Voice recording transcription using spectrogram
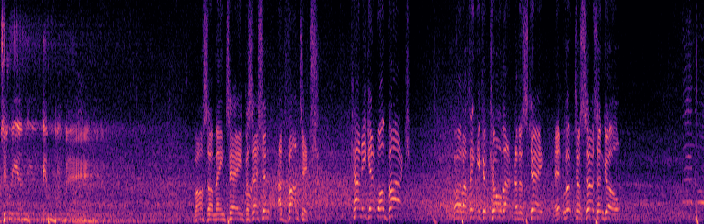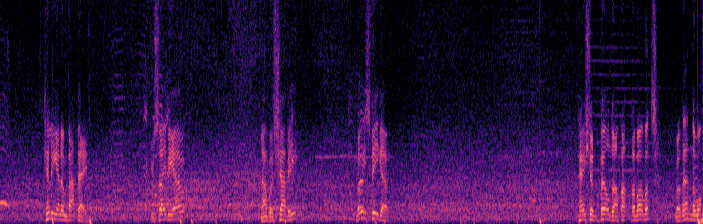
Kylian Mbappe. Barca maintain possession, advantage. Can he get one back? Well, I think you could call that an escape. It looked a certain goal. Kylian Mbappe. Eusebio. Now with Xavi. Luis Figo. Patient build-up at the moment. But then the one...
